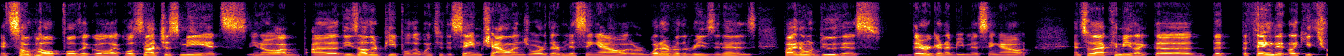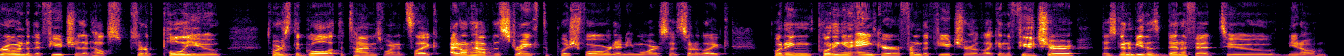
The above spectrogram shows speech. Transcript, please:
it's so helpful to go like, well, it's not just me. It's, you know, I'm uh, these other people that went through the same challenge or they're missing out or whatever the reason is. If I don't do this, they're going to be missing out. And so that can be like the, the, the thing that like you throw into the future that helps sort of pull you towards the goal at the times when it's like, I don't have the strength to push forward anymore. So it's sort of like putting putting an anchor from the future of like in the future there's going to be this benefit to you know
